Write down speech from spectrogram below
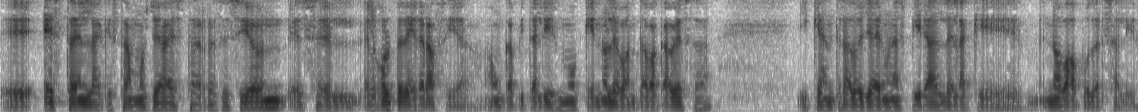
eh, esta en la que estamos ya, esta recesión, es el, el golpe de gracia a un capitalismo que no levantaba cabeza y que ha entrado ya en una espiral de la que no va a poder salir.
